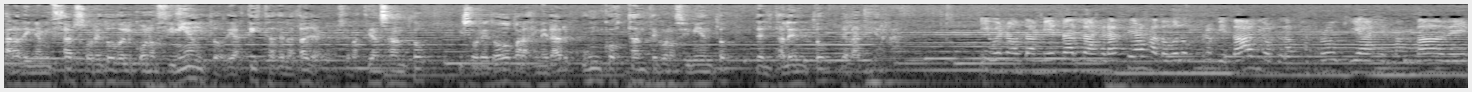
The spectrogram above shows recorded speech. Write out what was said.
para dinamizar sobre todo el conocimiento de artistas de la talla como Sebastián Santos y sobre todo para generar un constante conocimiento del talento de la tierra. Y bueno, también dar las gracias a todos los propietarios, las parroquias, hermandades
